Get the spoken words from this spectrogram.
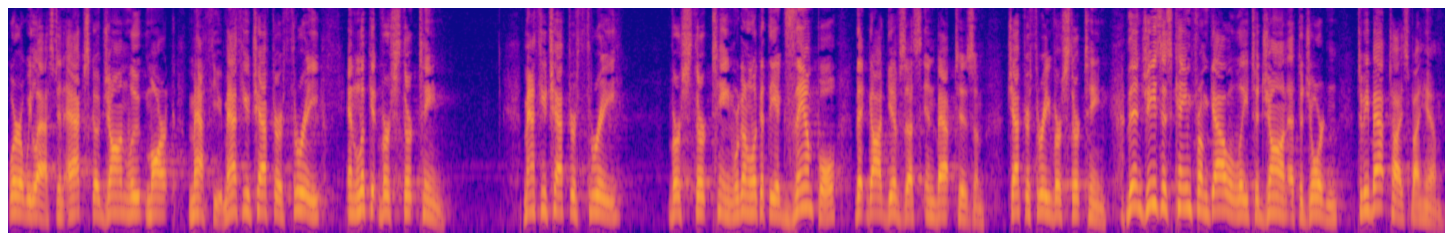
Where are we last? In Acts, go John, Luke, Mark, Matthew. Matthew chapter 3, and look at verse 13. Matthew chapter 3, verse 13. We're going to look at the example that God gives us in baptism. Chapter 3, verse 13. Then Jesus came from Galilee to John at the Jordan to be baptized by him.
